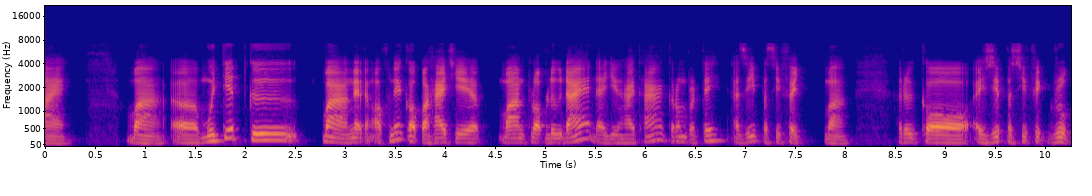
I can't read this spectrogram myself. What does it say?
ដែរបាទមួយទៀតគឺបាទអ្នកទាំងអស់គ្នាក៏ប្រហែលជាបានធ្លាប់ឮដែរដែលយើងហៅថាក្រុមប្រទេសអាស៊ីប៉ាស៊ីហ្វិកបាទឬក៏ Asia Pacific Group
